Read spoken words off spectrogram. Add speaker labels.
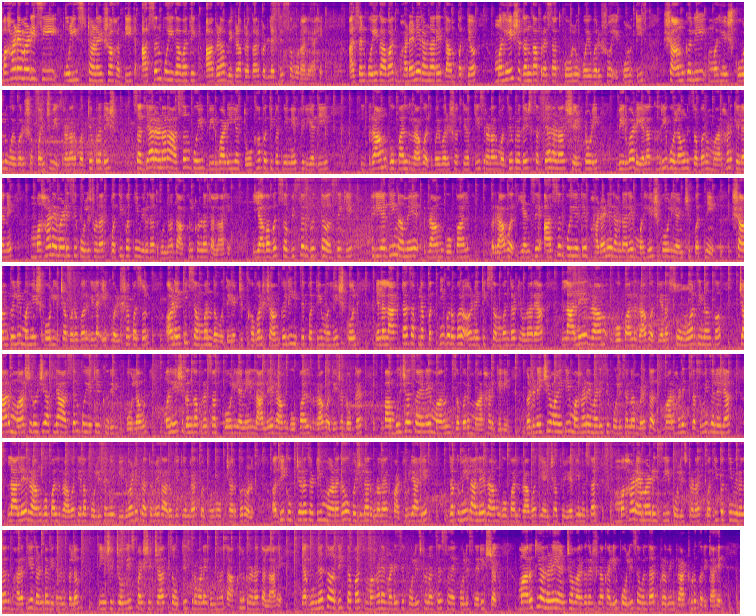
Speaker 1: Mahad M I D C police ठाण्याच्या हद्दीत आसनपोई गावात एक आगळा वेगळा प्रकार घडल्याचे समोर आले आहे. आसनपोई गावात भाड्याने राहणारे दाम्पत्य महेश गंगा प्रसाद कोल वय वर्ष एकोणतीस श्यामकली महेश कोल वय वर्ष पंचवीस राहणार मध्य प्रदेश. सध्या राहणारा आसनपोई बिरवाडी या दोघा पती पत्नीने फिर्यादी राम गोपाल रावत वय वर्ष तेहतीस राहणार मध्य प्रदेश सध्या राहणार शेलटोळी बिरवाडी याला घरी बोलावून जबर मारहाण केल्याने Mahad M R D C police ठाण्यात पती पत्नी विरोधात गुन्हा दाखल करण्यात आला आहे. याबाबत सविस्तर वृत्त असे की फिर्यादी नामे राम गोपाल रावत यांचे आसनपोई येथे भाड्याने राहणारे महेश कोल यांची पत्नी श्यामकली महेश कोल हिच्याबरोबर गेल्या एक वर्षापासून अनैतिक संबंध होते. याची खबर श्यामकली हिचे पती महेश कोल याला लागताच आपल्या पत्नीबरोबर अनैतिक संबंध ठेवणाऱ्या लाले राम गोपाल रावत याला सोमवार दिनांक चार मार्च रोजी आपल्या आसनपोई येथे घरी बोलावून महेश गंगाप्रसाद कोल याने लाले राम गोपाल रावत याच्या डोक्यात बांबूच्या सहाय्याने मारून जबर मारहाण केली. घटनेची माहिती महाड एमआयडीसी पोलिसांना मिळताच मारहाणीत जखमी झालेल्या लाले रामगोपाल रावत याला पोलिसांनी बिरवाडी प्राथमिक आरोग्य केंद्रात प्रथम उपचार करून अधिक उपचारासाठी माणगाव उपजिल्हा रुग्णालयात पाठवले आहे. जखमी लाले रामगोपाल रावत यांच्या फिर्यादीनुसार महाड एम आय पोलीस ठाण्यात पती पत्नी विरोधात भारतीय दंड विधान कलम तीनशे चोवीस पाचशे चार चौतीस प्रमाणे गुन्हा दाखल करण्यात आला आहे. या गुन्ह्याचा अधिक तपास Mahad M I D C police ठाण्याचे सहाय्यक पोलीस निरीक्षक मारुती आंधळे यांच्या मार्गदर्शनाखाली पोलीस हवालदार प्रवीण राठोड करीत आहेत.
